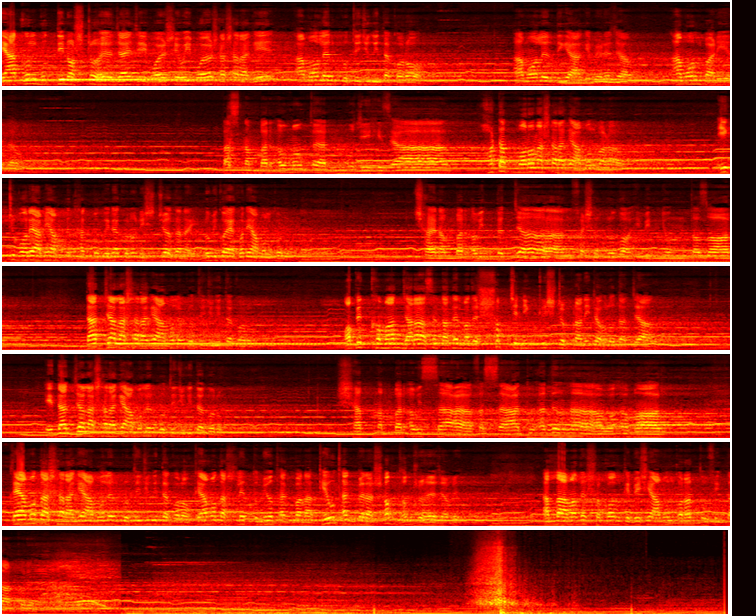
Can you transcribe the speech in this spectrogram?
এই আকল বুদ্ধি নষ্ট হয়ে যায় যে বয়সে ওই বয়স আসার আগে আমলের প্রতিযোগিতা করো। আমলের দিকে আগে বেড়ে যাও, আমল বাড়িয়ে দাও। পাঁচ নাম্বার হঠাৎ মরণ আসার আগে আমল বাড়াও। একটু পরে আমি আমলে থাকব কিনা কোনো নিশ্চয়তা নাই। নবী কয়, এখনই আমল করো। ছয় নম্বর অবিদ্যাজ্জাল ফাশরু গাহিবিন দাজ্জাল আসার আগে আমলে প্রতিযোগিতা করো। অপেক্ষমান যারা আছে তাদের মাঝে সবচেয়ে নিকৃষ্ট প্রাণীটা হলো দাজ্জাল। এই দাজ্জাল আসার আগে আমলের প্রতিযোগিতা করো। সাত নম্বর আমার। কেয়ামত আসার আগে আমলের প্রতিযোগিতা করো। কেয়ামত আসলে তুমিও থাকবা না, কেউ থাকবে না, সব ধ্বংস হয়ে যাবে। আল্লাহ আমাদের সকলকে বেশি আমল করার তৌফিক দান করেন।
